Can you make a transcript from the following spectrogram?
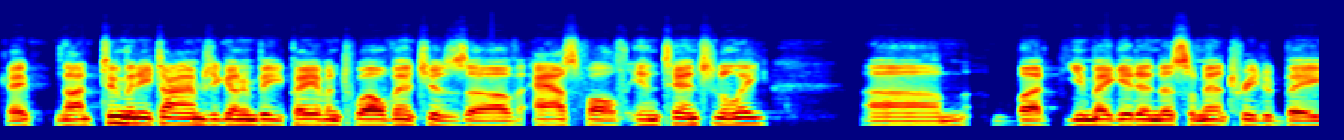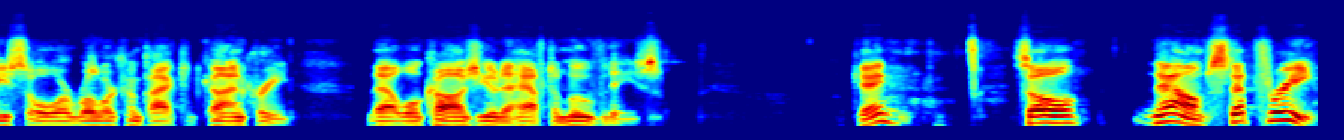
Okay, not too many times you're going to be paving 12 inches of asphalt intentionally, um, but you may get into cement treated base or roller compacted concrete that will cause you to have to move these. Okay, so now step three,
